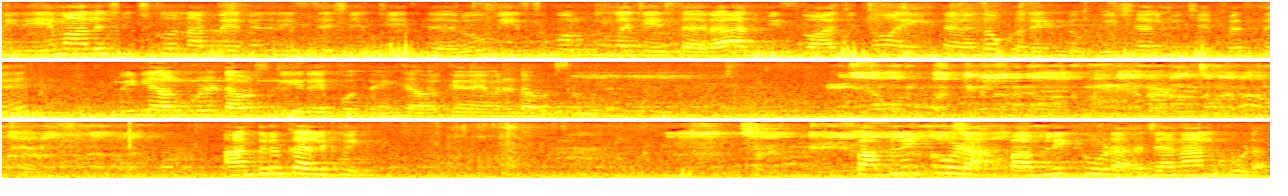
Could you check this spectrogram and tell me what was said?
మీరు ఏం ఆలోచించుకొని నా పేరు మీద రిజిస్ట్రేషన్ చేశారు? మీ ఇష్టపూర్వకంగా చేశారా? అది మీ స్వాజితం ఏంటి అనేది ఒక రెండు విషయాలు మీరు చెప్పేస్తే మీడియా వాళ్ళు కూడా డౌట్స్ క్లియర్ అయిపోతాయి. ఇంకెవరికైనా ఏమైనా డౌట్స్ ఉంటే. అందరూ కలిపి. పబ్లిక్ కూడా పబ్లిక్ కూడా జనాలు కూడా.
